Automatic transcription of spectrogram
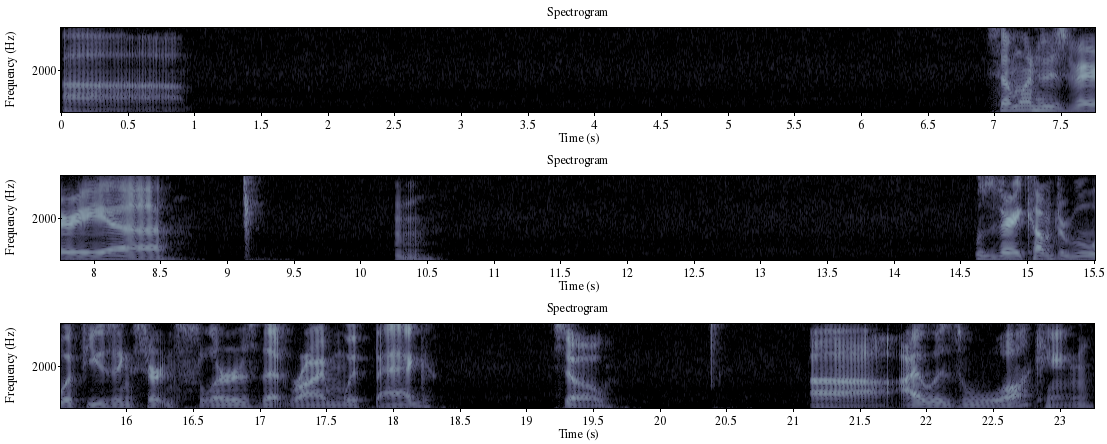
Um. Someone who's very uh hmm, who's very comfortable with using certain slurs that rhyme with bag. So uh I was walking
